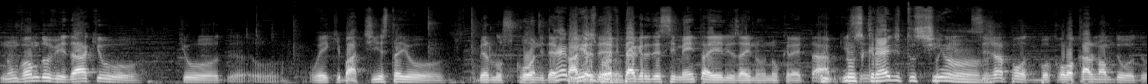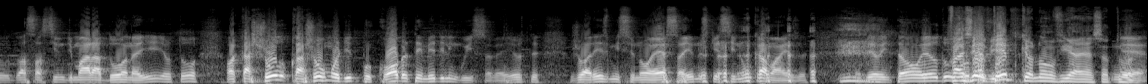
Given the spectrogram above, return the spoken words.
não vamos duvidar que o. Que o, o, o Eike Batista e o Berlusconi deve, É tá- mesmo? deve ter agradecimento a eles aí no, no crédito. Ah, Nos se- créditos tinham. se já pô, colocaram o nome do, do, do assassino de Maradona aí, eu tô. Ó, cachorro, cachorro mordido por cobra tem medo de linguiça, velho. Te- Juarez me ensinou essa aí, eu não esqueci nunca mais. velho. Entendeu? Então eu du- Fazia tempo que eu não via essa toda. É,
